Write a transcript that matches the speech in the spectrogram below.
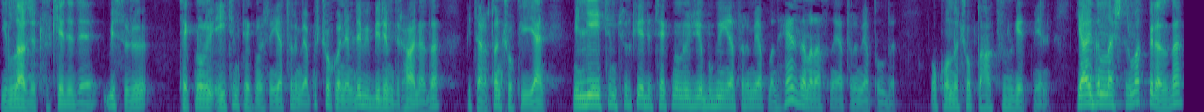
yıllarca Türkiye'de de bir sürü teknoloji, eğitim teknolojisine yatırım yapmış çok önemli bir birimdir. Hala da bir taraftan çok iyi. Yani milli eğitim Türkiye'de teknolojiye bugün yatırım yapmadı. Her zaman aslında yatırım yapıldı. O konuda çok da haksızlık etmeyelim. Yaygınlaştırmak biraz da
